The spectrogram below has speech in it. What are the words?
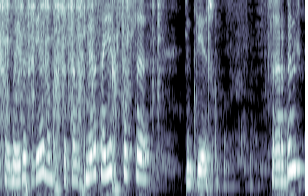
الحبيبات ديالهم خصها الخميره حتى هي خصها دير تغربل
